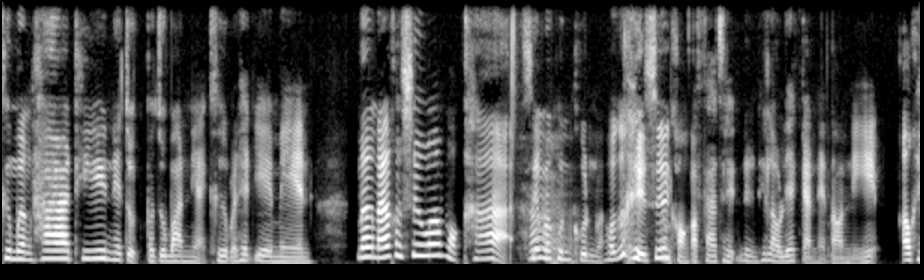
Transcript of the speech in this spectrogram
คือเมืองท่าที่ในจุดปัจจุบันเนี่ยคือประเทศเยเมน เมืองนั้นเขาชื่อว่ามอคค่าซึ่งมันคุ้นๆมาเพราะก็คือชื่อของกาแฟชนิดหนึ่งที่เราเรียกกันในตอนนี้โอเค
